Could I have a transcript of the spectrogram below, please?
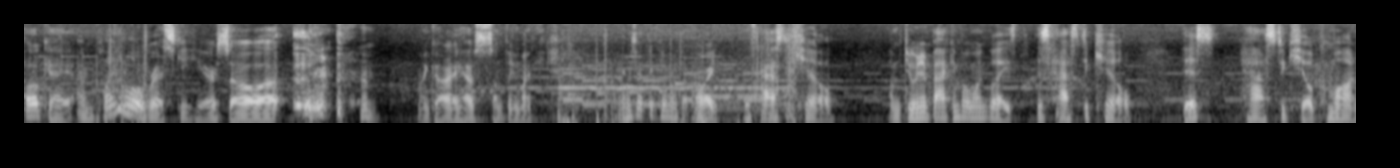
Okay, I'm playing a little risky here, so, uh. my god, I have something in my. I always have to kill my. Alright, this has to kill. I'm doing it back in Pokemon Glaze. This has to kill. This has to kill. Come on.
